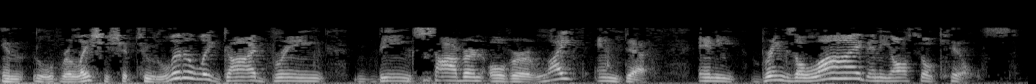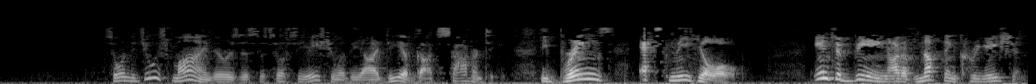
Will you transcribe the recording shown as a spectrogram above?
in relationship to literally God bring, being sovereign over life and death. And he brings alive and he also kills. So in the Jewish mind, there is this association with the idea of God's sovereignty. He brings ex nihilo into being out of nothing creation.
